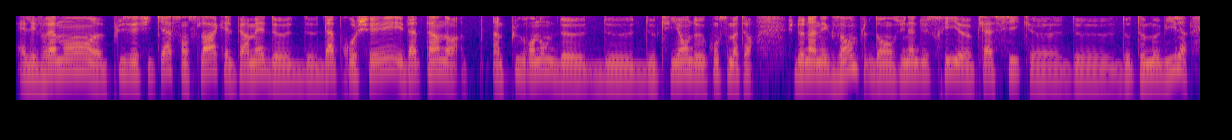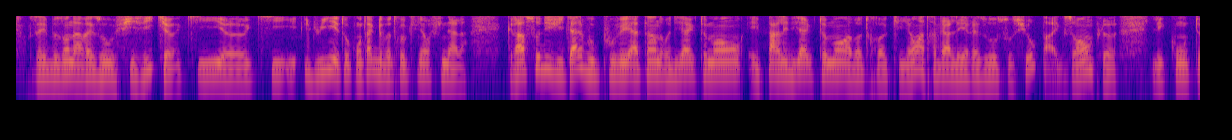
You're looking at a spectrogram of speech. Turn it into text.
elle est vraiment plus efficace en cela qu'elle permet d'approcher et d'atteindre un plus grand nombre de, de, clients, de consommateurs. Je donne un exemple. Dans une industrie euh, classique euh, d'automobile, vous avez besoin d'un réseau physique qui, euh, qui, lui, est au contact de votre client final. Grâce au digital, vous pouvez atteindre directement et parler directement à votre client à travers les réseaux sociaux, par exemple, les comptes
